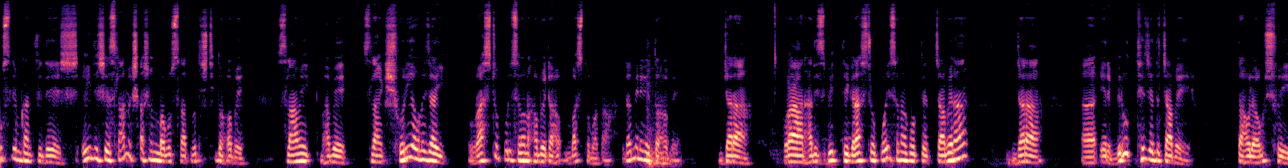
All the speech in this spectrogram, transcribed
মুসলিম কান্ট্রি দেশ। এই দেশে ইসলামিক শাসন ব্যবস্থা প্রতিষ্ঠিত হবে। ইসলামিক ভাবে ইসলামিক শরিয়া অনুযায়ী রাষ্ট্র পরিচালনা হবে, এটা বাস্তবতা। এটা মেনে নিতে হবে। যারা কোরআন, হাদিস ভিত্তিক রাষ্ট্র পরিচালনা করতে চাবে না, যারা এর বিরুদ্ধে যেতে চাবে, তাহলে অবশ্যই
